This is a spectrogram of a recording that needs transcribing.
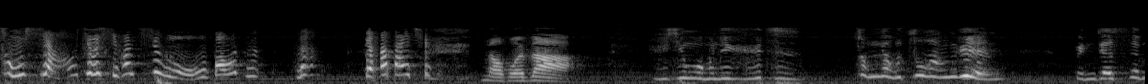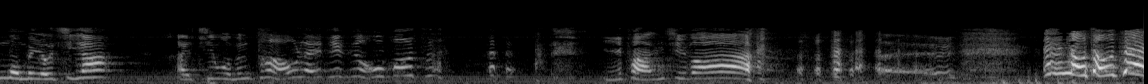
从小就喜欢吃藕包子，来，给他带去。老婆子，如今我们的儿子中了状元。人家什么没有吃啊？还吃我们讨来的藕包子，一旁去吧。哎，老头子，哎，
